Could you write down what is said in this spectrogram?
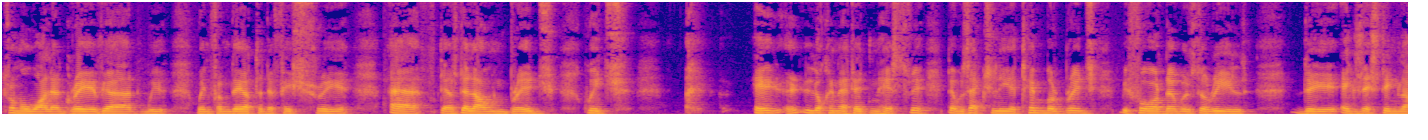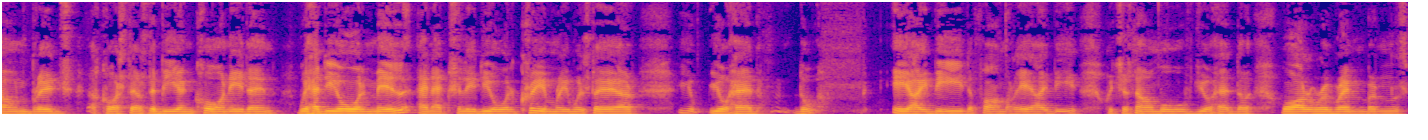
Dromavalla graveyard. We went from there to the fishery. Uh, there's the Laune Bridge, which uh, looking at it in history, there was actually a timber bridge before there was the real, the existing Laune Bridge. Of course, there's the Bianconi then. We had the old mill, and actually the old creamery was there. You, you had the AIB, the former AIB, which has now moved. You had the War Remembrance,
